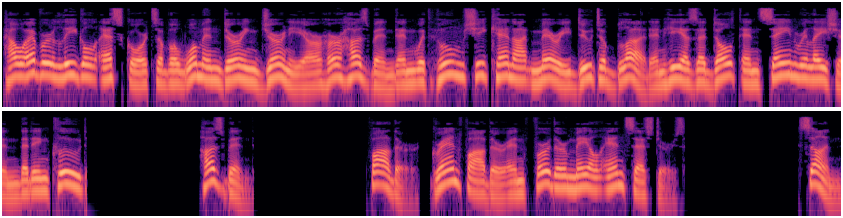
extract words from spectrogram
However legal escorts of a woman during journey are her husband and with whom she cannot marry due to blood and he is adult and sane relation that include husband father, grandfather and further male ancestors son,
